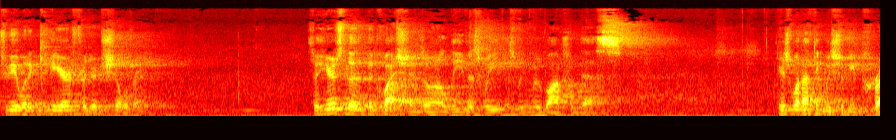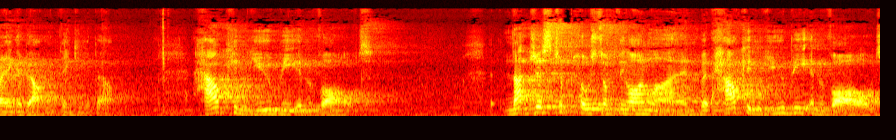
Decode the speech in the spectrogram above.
to be able to care for their children. So here's the, the questions I want to leave as we, as we move on from this. Here's what I think we should be praying about and thinking about. How can you be involved not just to post something online, but how can you be involved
